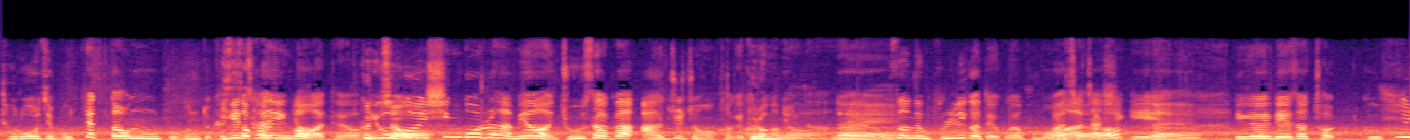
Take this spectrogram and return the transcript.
들어오지 못했던 부분도 그게 있었거든요. 차이인 것 같아요. 그쵸? 미국은 신고를 하면 조사가 아주 정확하게 그럼요. 들어갑니다. 네. 우선은 분리가 되고요, 부모와 맞아요. 자식이. 네. 이거에 대해서 저, 그 후,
